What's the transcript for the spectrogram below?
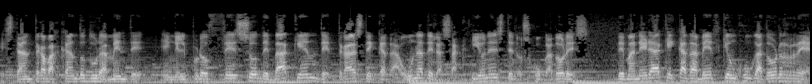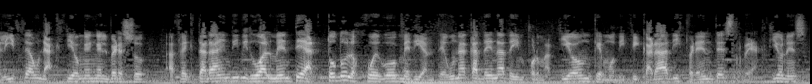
Están trabajando duramente en el proceso de backend detrás de cada una de las acciones de los jugadores, de manera que cada vez que un jugador realiza una acción en el verso, afectará individualmente a todo el juego mediante una cadena de información que modificará diferentes reacciones,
